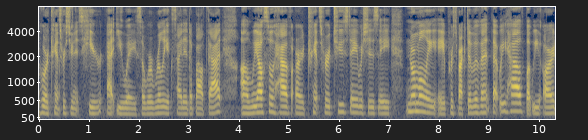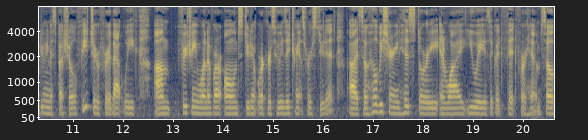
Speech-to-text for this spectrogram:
who are transfer students here at UA. So we're really excited about that. Um, we also have our Transfer Tuesday, which is a normally a perspective event that we have, but we are doing a special feature for that week, um, featuring one of our own student workers who is a transfer student. Uh, so he'll be sharing his story and why UA is a good fit for him. So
